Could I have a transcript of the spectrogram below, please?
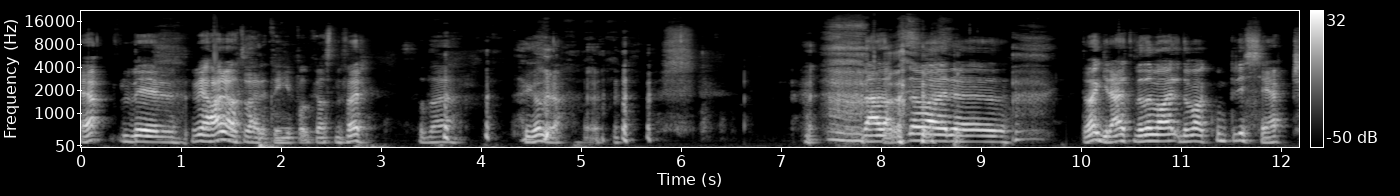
Ja, vi, vi har hatt verre ting i podkasten før, så det, det går bra. Nei da, det var eh, Det var greit, men det var, det var komplisert.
